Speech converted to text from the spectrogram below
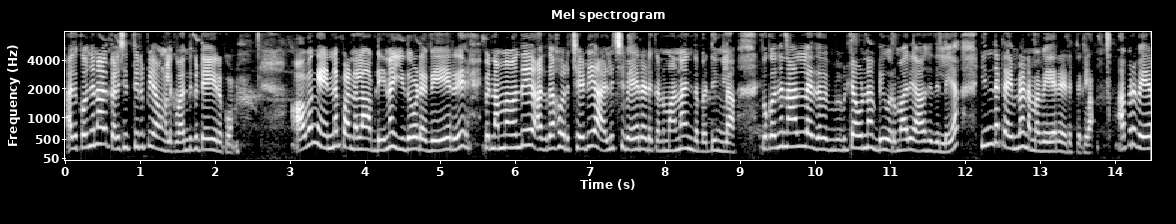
அது கொஞ்ச நாள் கழித்து திருப்பி அவங்களுக்கு வந்துக்கிட்டே இருக்கும். அவங்க என்ன பண்ணலாம் அப்படின்னா இதோட வேர். இப்போ நம்ம வந்து அதுக்காக ஒரு செடியை அழித்து வேர் எடுக்கணுமானா இந்த பார்த்தீங்களா இப்போ கொஞ்ச நாளில் இதை விட்டவுடனே அப்படி ஒரு மாதிரி ஆகுது இல்லையா? இந்த டைமில் நம்ம வேர் எடுத்துக்கலாம். அப்புறம் வேற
